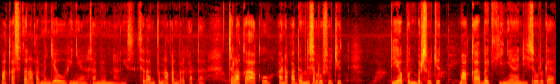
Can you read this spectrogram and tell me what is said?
maka setan akan menjauhinya sambil menangis. Setan pun akan berkata, celaka aku, anak Adam disuruh sujud. Dia pun bersujud, maka baginya di surga.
